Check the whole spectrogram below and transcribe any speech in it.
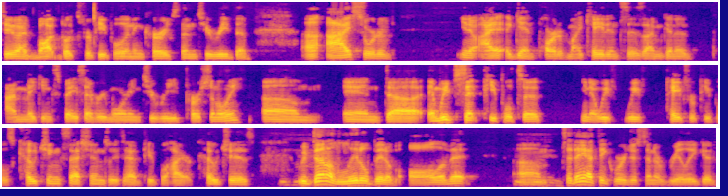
to. I bought books for people and encouraged them to read them. Uh, I sort of, you know, I again part of my cadence is I'm gonna I'm making space every morning to read personally, um, and uh, and we've sent people to, you know, we've we've paid for people's coaching sessions. We've had people hire coaches. Mm-hmm. We've done a little bit of all of it. Um, mm-hmm. Today, I think we're just in a really good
